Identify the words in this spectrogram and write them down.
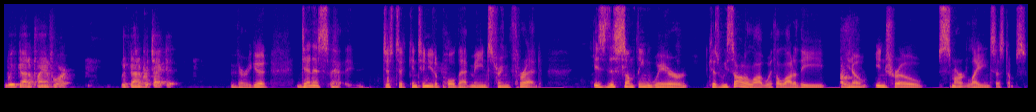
we've got to plan for it. We've got to protect it. Very good. Dennis, uh, just to continue to pull that mainstream thread, is this something where, because we saw it a lot with a lot of the, you know, intro smart lighting systems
